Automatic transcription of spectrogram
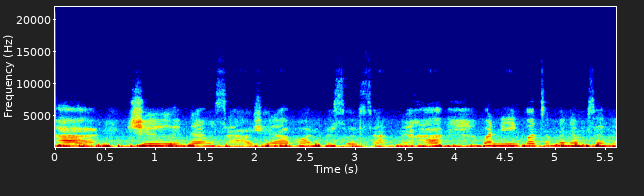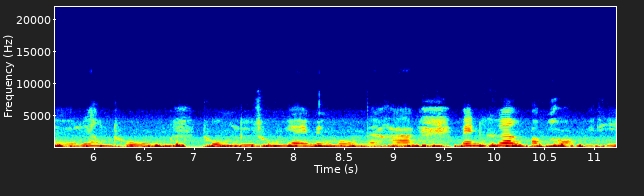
ค่ะ ชื่อนางสาวชราพรประเสริฐสังนะคะ วันนี้ก็จะมานำเสนอเรื่องทุง ทุงหรือทุงใยแมงมุมนะคะ เป็นเครื่องประกอบพิธี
